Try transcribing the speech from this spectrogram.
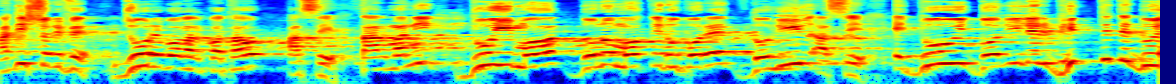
হাদিস শরীফে জোরে বলার কথাও আছে। তার মানে দুই মত, দোনো মতের উপরে দলিল আছে। এই দুই দলিলের ভিত্তিতে দুই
